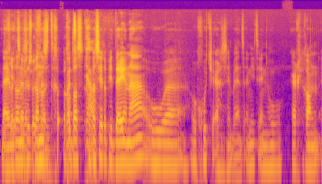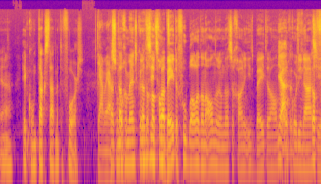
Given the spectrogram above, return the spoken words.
Nee, je, dan is het, dan is het het- gebas- gebaseerd op je DNA, hoe, eh, hoe goed je ergens in bent. En niet in hoe erg je gewoon eh, in contact staat met de Force. Ja, maar ja, Dat- sommige dat- mensen kunnen toch ook gewoon iets wat- beter voetballen dan anderen, omdat ze gewoon een iets betere hand Ja, coördinatie dat vond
